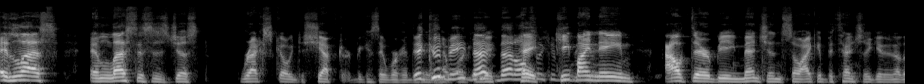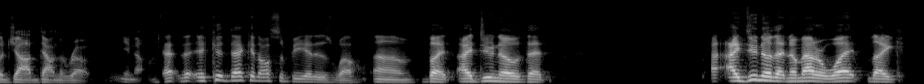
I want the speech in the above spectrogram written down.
Unless unless this is just Rex going to Schefter because they work at the It could be. That- that also hey, could keep my case. name out there being mentioned so I could potentially get another job down the road. You know, it could that could also be it as well um but i do know that I, I do know that no matter what like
